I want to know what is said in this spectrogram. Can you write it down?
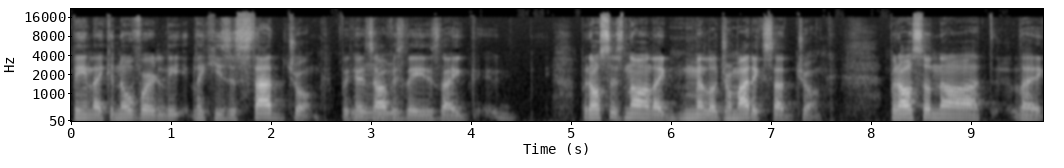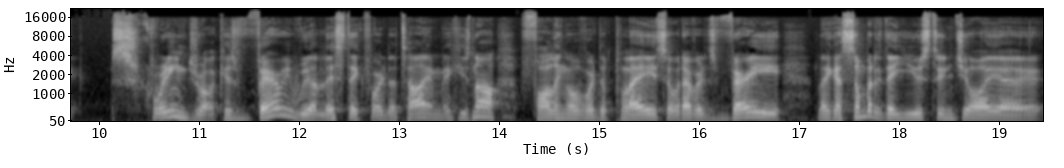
being like an overly like he's a sad drunk because Mm. obviously he's like, but also it's not like melodramatic sad drunk, but also not like screen drunk. is very realistic for the time. He's not falling over the place or whatever. It's very like as somebody that used to enjoy a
